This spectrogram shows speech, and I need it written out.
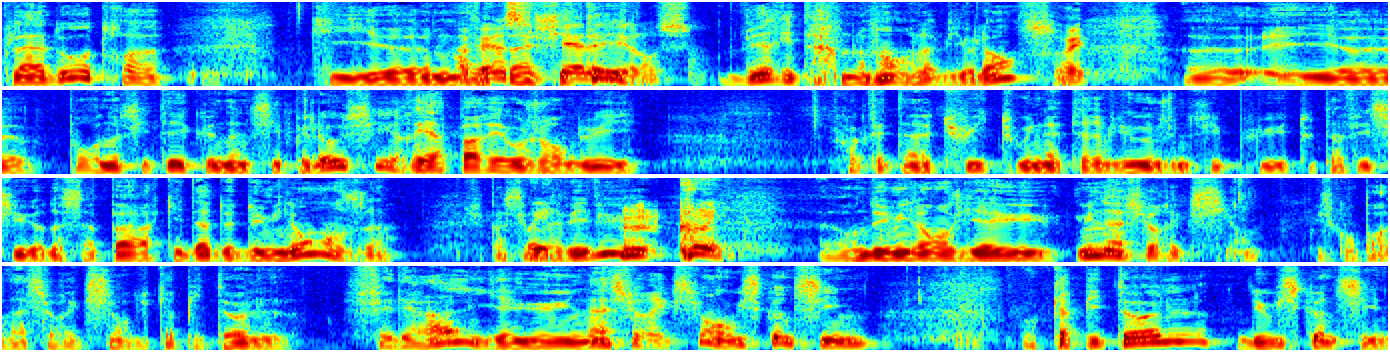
plein d'autres qui ont incité véritablement la violence. Oui. Et pour ne citer que Nancy Pelosi, réapparaît aujourd'hui, je crois que c'était un tweet ou une interview, je ne suis plus tout à fait sûr de sa part, qui date de 2011. Je ne sais pas si vous l'avez vu. Oui. En 2011, il y a eu une insurrection, puisqu'on parle d'insurrection du Capitole fédéral, il y a eu une insurrection au Wisconsin, au Capitole du Wisconsin.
